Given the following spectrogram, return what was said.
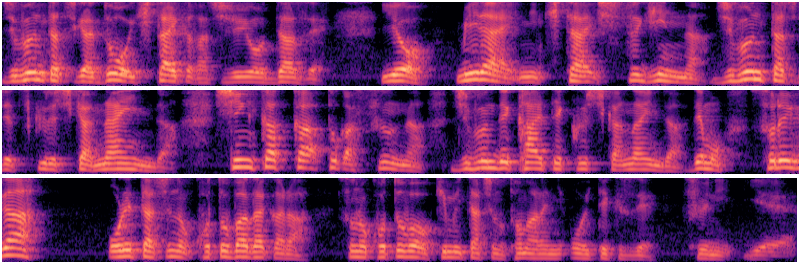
自分たちがどう生きたいかが重要だぜ。よ、未来に期待しすぎんな。自分たちで作るしかないんだ。深刻化とかすんな。自分で変えていくしかないんだ。でも、それが俺たちの言葉だから、その言葉を君たちの隣に置いていくぜ。ふうに。Yeah.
